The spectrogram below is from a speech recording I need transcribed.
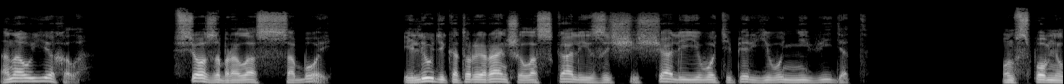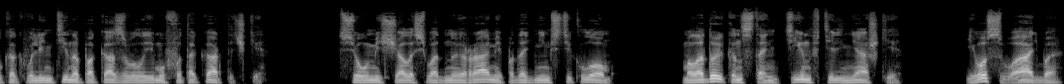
Она уехала, все забрала с собой, и люди, которые раньше ласкали и защищали его, теперь его не видят. Он вспомнил, как Валентина показывала ему фотокарточки. Все умещалось в одной раме под одним стеклом. Молодой Константин в тельняшке, его свадьба,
